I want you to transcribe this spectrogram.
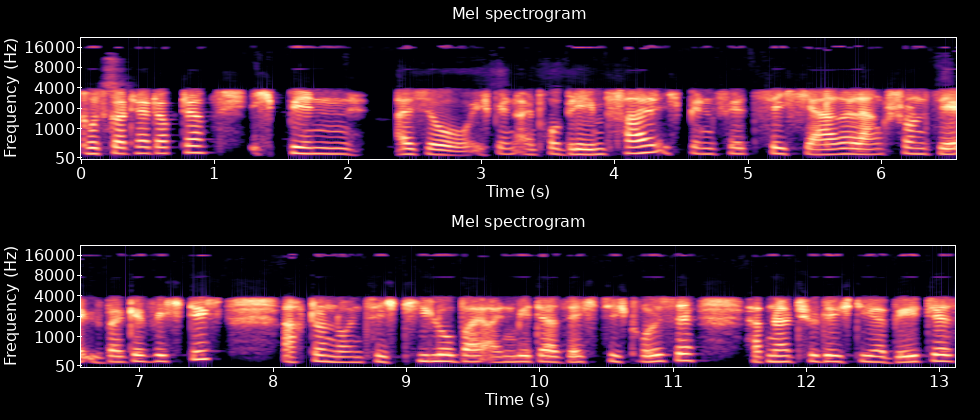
Grüß Gott, Herr Doktor. Ich bin also ich bin ein Problemfall. Ich bin 40 Jahre lang schon sehr übergewichtig, 98 Kilo bei 1,60 Meter Größe, habe natürlich Diabetes,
